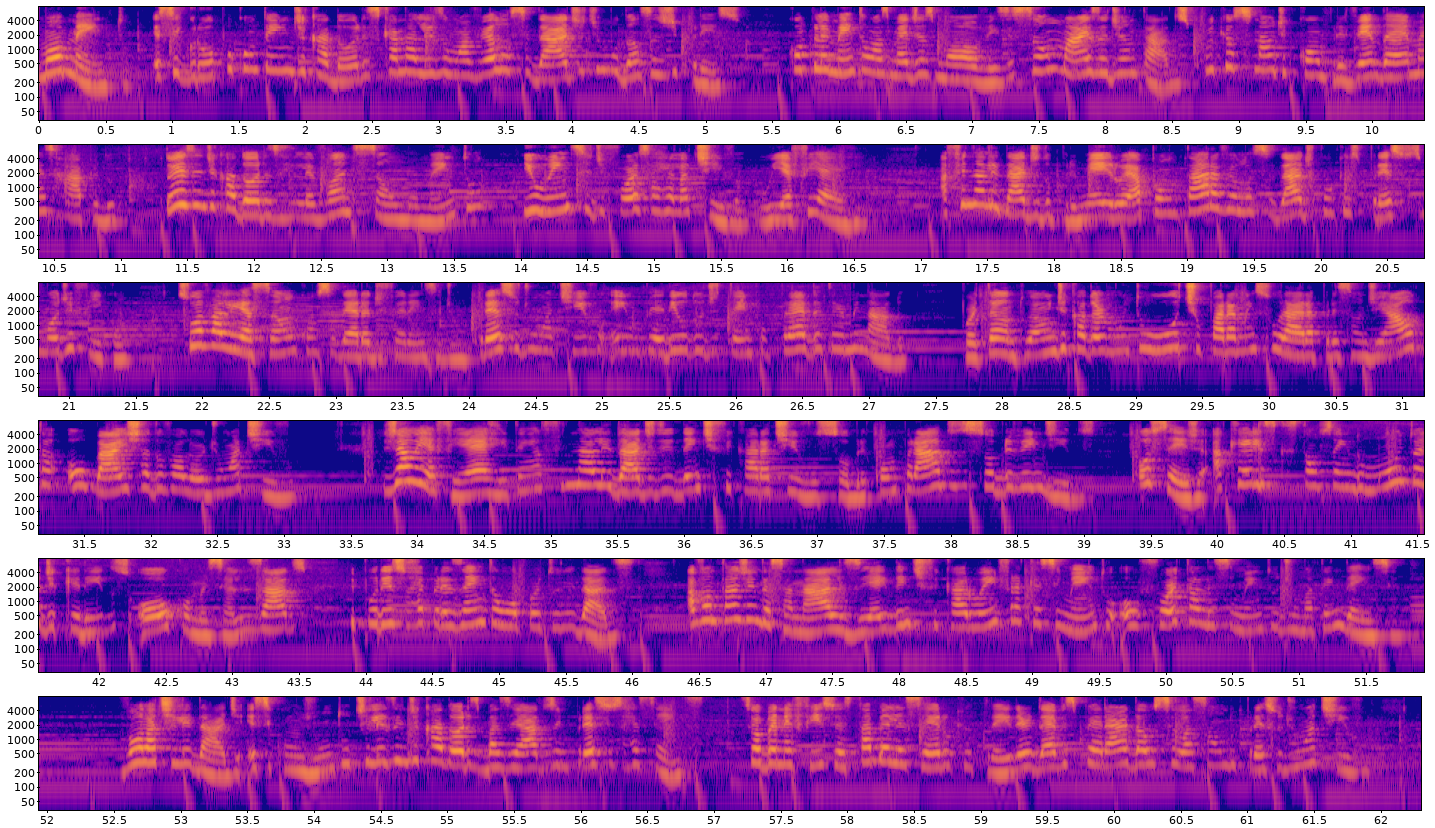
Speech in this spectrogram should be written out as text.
Momento. Esse grupo contém indicadores que analisam a velocidade de mudanças de preço, complementam as médias móveis e são mais adiantados, porque o sinal de compra e venda é mais rápido. Dois indicadores relevantes são o momentum e o índice de força relativa, o IFR. A finalidade do primeiro é apontar a velocidade com que os preços se modificam. Sua avaliação considera a diferença de um preço de um ativo em um período de tempo pré-determinado Portanto, é um indicador muito útil para mensurar a pressão de alta ou baixa do valor de um ativo. Já o IFR tem a finalidade de identificar ativos sobrecomprados e sobrevendidos, ou seja, aqueles que estão sendo muito adquiridos ou comercializados e por isso representam oportunidades. A vantagem dessa análise é identificar o enfraquecimento ou fortalecimento de uma tendência. Volatilidade: esse conjunto utiliza indicadores baseados em preços recentes. Seu benefício é estabelecer o que o trader deve esperar da oscilação do preço de um ativo.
